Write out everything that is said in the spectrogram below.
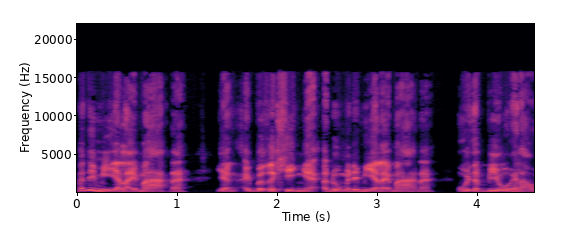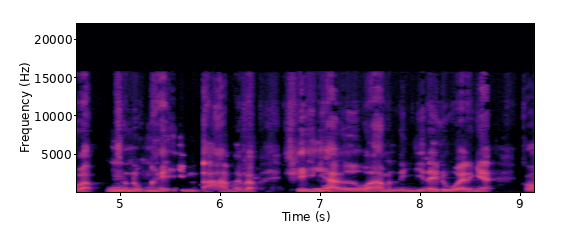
ไม่ได้มีอะไรมากนะอย่างไอ้ Burger King เนี้ยก็ดูไม่ได้มีอะไรมากนะโอ้ยแต่บิวให้เราแบบสนุกให้ in ตามให้แบบเชี่ยเออว่ามันอย่างนี้ได้ด้วยอะไรเงี้ยก็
